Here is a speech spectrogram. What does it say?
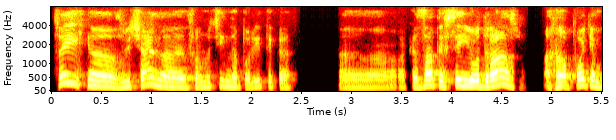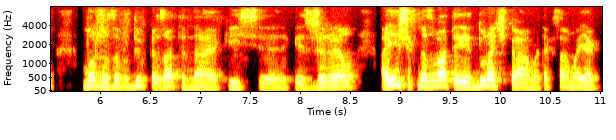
Це їхня звичайна інформаційна політика. Казати все і одразу, а потім можна завжди вказати на якийсь, е, якийсь джерел, а інших назвати дурачками, так само як е,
